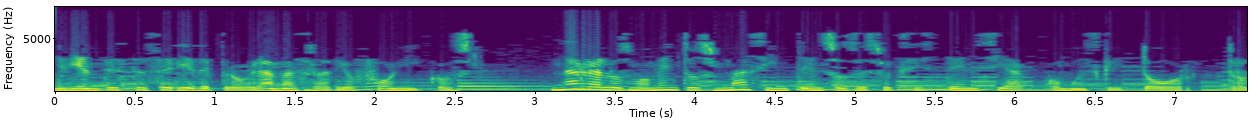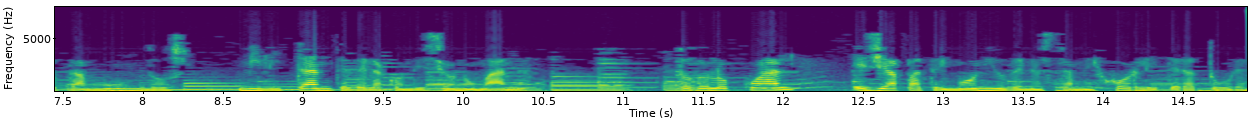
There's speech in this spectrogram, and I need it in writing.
Mediante esta serie de programas radiofónicos, narra los momentos más intensos de su existencia como escritor, trotamundos, militante de la condición humana. Todo lo cual es ya patrimonio de nuestra mejor literatura.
